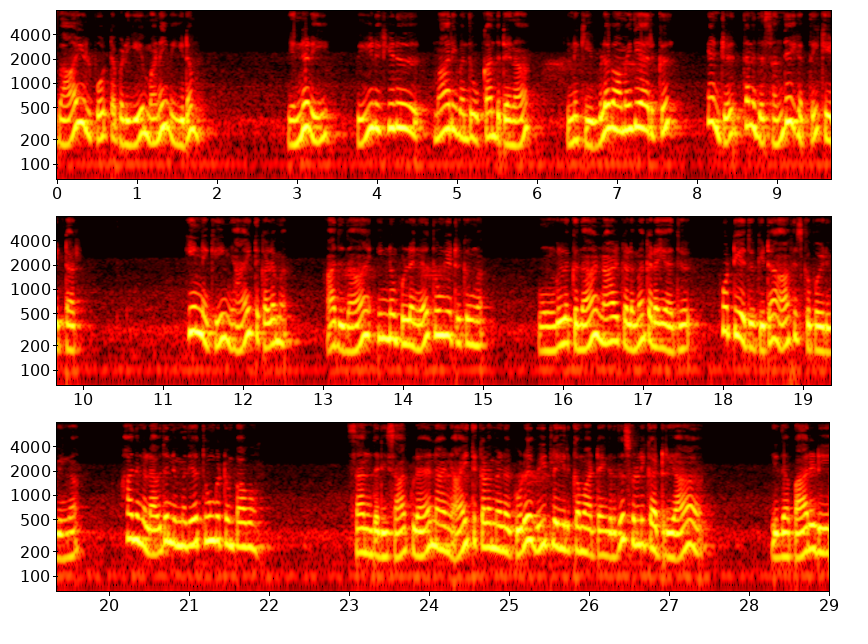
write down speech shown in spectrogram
வாயில் போட்டபடியே மனைவியிடம் என்னடி வீடு கீடு மாறி வந்து உட்காந்துட்டேனா இன்னைக்கு இவ்வளவு அமைதியாக இருக்கு? என்று தனது சந்தேகத்தை கேட்டார். இன்னைக்கு ஞாயிற்றுக்கிழமை. அதுதான் இன்னும் பிள்ளைங்க தூங்கிட்டு இருக்குங்க. உங்களுக்கு தான் நாள் கிழமை கிடையாது. பொட்டியை தூக்கிட்டு ஆஃபீஸ்க்கு போயிடுவீங்க. அதுங்களாவது நிம்மதியாக தூங்கட்டும் பாவம். சந்தடி சாக்கில் நான் ஞாயிற்றுக்கிழமையில கூட வீட்டில் இருக்க மாட்டேங்கிறத சொல்லி காட்டுறியா? இதை பாருடி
